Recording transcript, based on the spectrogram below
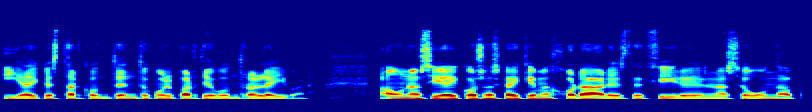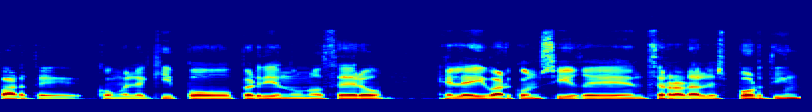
y hay que estar contento con el partido contra el Eibar. Aún así hay cosas que hay que mejorar, es decir, en la segunda parte con el equipo perdiendo 1-0 el Eibar consigue encerrar al Sporting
